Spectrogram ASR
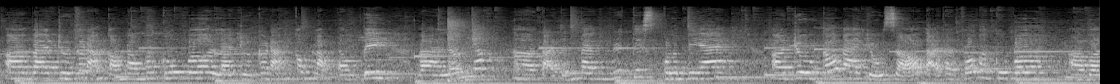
Uh, và trường cao đẳng cộng đồng Vancouver là trường cao đẳng công lập đầu tiên và lớn nhất uh, tại tỉnh bang British Columbia. Uh, trường có ba trụ sở tại thành phố Vancouver uh, bờ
